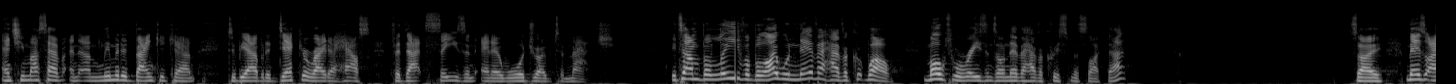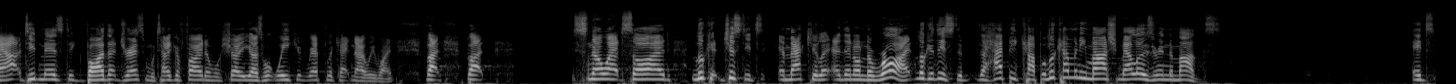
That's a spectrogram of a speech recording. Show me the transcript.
and she must have an unlimited bank account to be able to decorate a house for that season and her wardrobe to match. It's unbelievable. I will never have a well, multiple reasons I'll never have a Christmas like that. So, Mez, I did Mez to buy that dress, and we'll take a photo and we'll show you guys what we could replicate. No, we won't. But, but snow outside. Look at just it's immaculate. And then on the right, look at this the, the happy couple. Look how many marshmallows are in the mugs. It's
